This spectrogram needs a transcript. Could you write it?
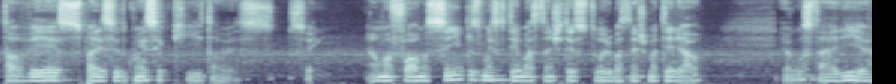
Talvez parecido com esse aqui, talvez. Não sei. É uma forma simples, mas que tem bastante textura e bastante material. Eu gostaria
